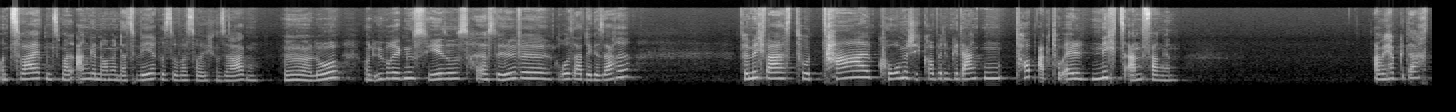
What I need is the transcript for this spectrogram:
Und zweitens mal angenommen, das wäre so, was soll ich denn sagen? Hey, hallo? Und übrigens, Jesus, erste Hilfe, großartige Sache. Für mich war es total komisch. Ich konnte mit dem Gedanken top aktuell nichts anfangen. Aber ich habe gedacht,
